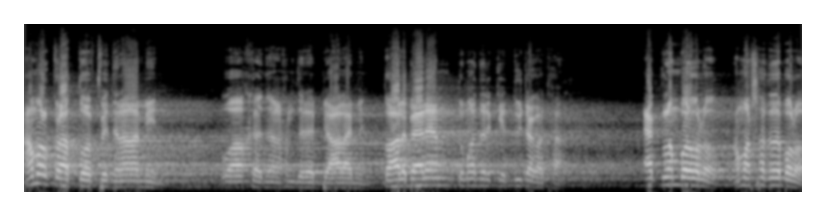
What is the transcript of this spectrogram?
আমল করার তৌফিক দেন, আমিন। ও আলহামদুলিল্লাহ আলামিন। তাহলে বেরেন তোমাদেরকে দুইটা কথা। এক নম্বর হলো, আমার সাথে বলো,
